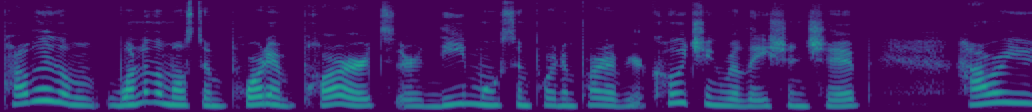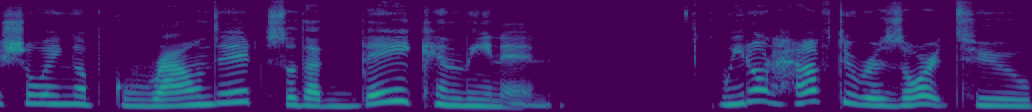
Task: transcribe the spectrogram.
probably the, one of the most important parts or the most important part of your coaching relationship. How are you showing up grounded so that they can lean in? We don't have to resort to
